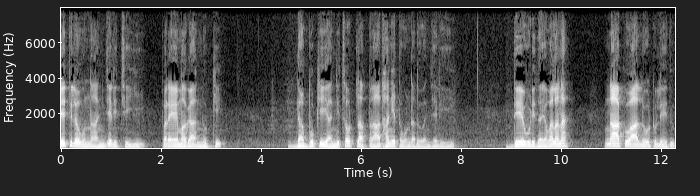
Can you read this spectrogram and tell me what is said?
చేతిలో ఉన్న అంజలి చెయ్యి ప్రేమగా నొక్కి డబ్బుకి అన్ని చోట్ల ప్రాధాన్యత ఉండదు అంజలి. దేవుడి దయ వలన నాకు ఆ లోటు లేదు.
